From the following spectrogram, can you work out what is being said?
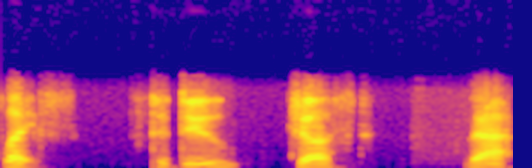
place to do just that.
